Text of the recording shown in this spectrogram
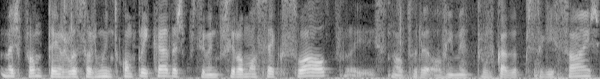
mas pronto, tem relações muito complicadas, precisamente por ser homossexual, isso na altura, obviamente, provocava perseguições.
